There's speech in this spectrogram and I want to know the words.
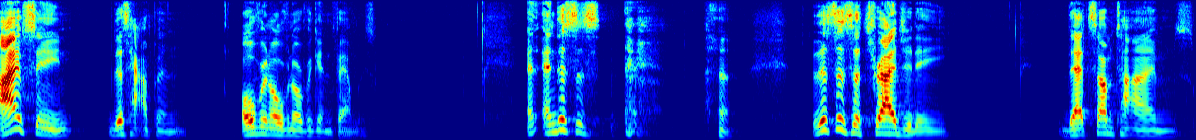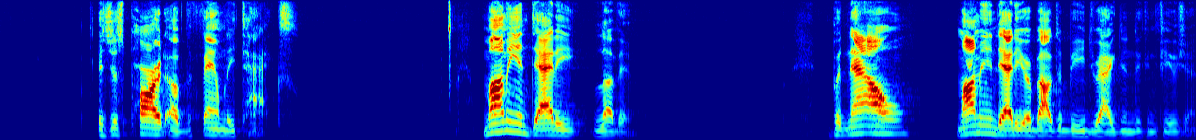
I've seen this happen over and over and over again in families. And, and this is this is a tragedy that sometimes is just part of the family tax. Mommy and daddy love him. But now, mommy and daddy are about to be dragged into confusion.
